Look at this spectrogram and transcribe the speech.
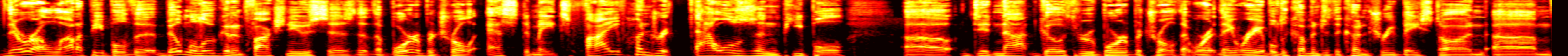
there are a lot of people. The Bill Melugin and Fox News says that the Border Patrol estimates 500,000 people uh, did not go through Border Patrol that were they were able to come into the country based on um,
